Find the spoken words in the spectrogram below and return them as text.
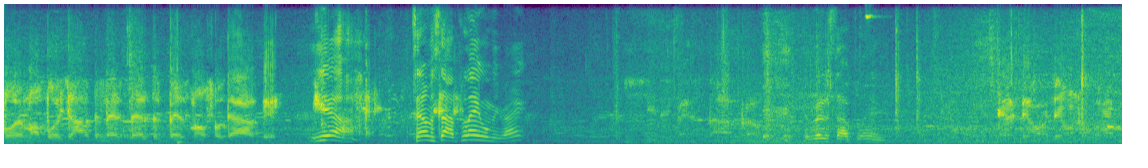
Boy, my boy Jonathan, that's, that's the best motherfucker out there. Yeah. Tell them to stop playing with me, right? Nah. They better stop playing. They, they, don't, they don't know what I'm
